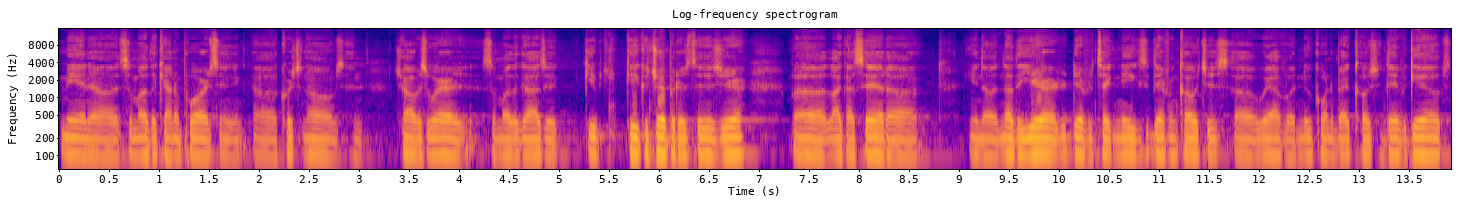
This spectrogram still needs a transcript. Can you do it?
me and uh, some other counterparts, and uh, Christian Holmes and Jarvis Ware, some other guys that keep key contributors to this year. But uh, like I said, uh, you know, another year, different techniques, different coaches. Uh, we have a new cornerback coach, David Gibbs,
